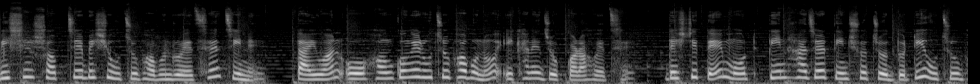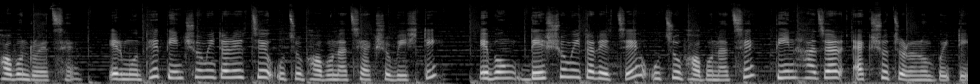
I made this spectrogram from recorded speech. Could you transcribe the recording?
বিশ্বের সবচেয়ে বেশি উঁচু ভবন রয়েছে চীনে। তাইওয়ান ও হংকংয়ের উঁচু ভবনও এখানে যোগ করা হয়েছে। দেশটিতে মোট তিন হাজার তিনশো চোদ্দটি উঁচু ভবন রয়েছে। এর মধ্যে তিনশো মিটারের চেয়ে উঁচু ভবন আছে একশো বিশটি এবং দেড়শো মিটারের চেয়ে উঁচু ভবন আছে তিন হাজার একশো চুরানব্বইটি।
